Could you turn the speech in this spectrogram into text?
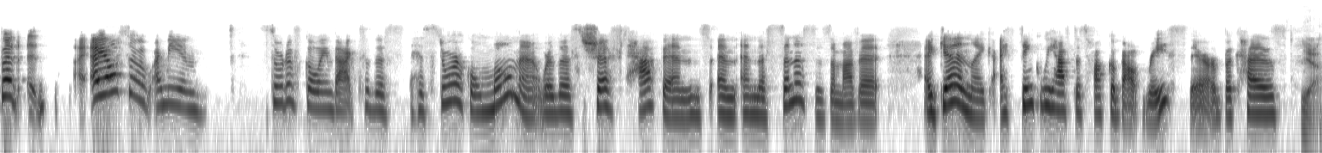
but uh, I also, I mean, sort of going back to this historical moment where this shift happens and and the cynicism of it again, like I think we have to talk about race there because yeah.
